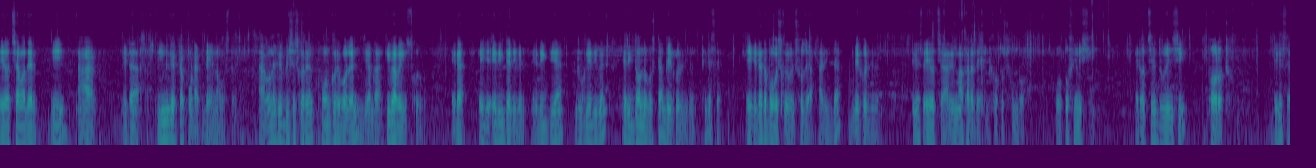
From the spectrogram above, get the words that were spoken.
এই হচ্ছে আমাদের ই, আর এটা ইউনিক একটা প্রোডাক্ট দেন অবস্থায় আর অনেকে বিশেষ করে ফোন করে বলেন যে আমরা কীভাবে ইউজ করব। এটা এই যে এদিকটা দিবেন, এদিক দিয়ে ঢুকিয়ে দিবেন, এদিক দিয়ে অন্য কোষটা বের করে দিবেন, ঠিক আছে? এই এটা তো প্রবেশ করবেন সোজা, আর এদিক দিয়ে বের করে দিবেন, ঠিক আছে? এই হচ্ছে, আর এই মাথাটা দেখেন কত সুন্দর, কত ফিনিশিং এটা হচ্ছে দুই ইঞ্চি ফরট ঠিক আছে?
